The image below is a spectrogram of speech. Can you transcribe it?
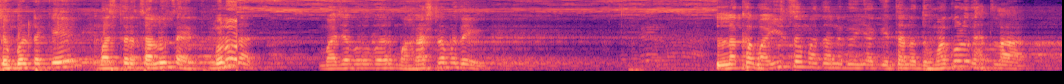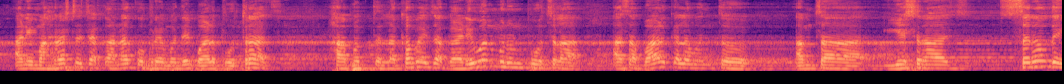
शंभर टक्के मास्तर चालूच आहेत. म्हणून माझ्याबरोबर महाराष्ट्रामध्ये लखाबाईचं मदानग या गीतानं धुमाकूळ घातला आणि महाराष्ट्राच्या कानाकोपऱ्यामध्ये बाळ पोथराज हा फक्त लखाबाईचा गाडीवन म्हणून पोचला असा बाळ कलावंत आमचा यशराज सरवदे.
